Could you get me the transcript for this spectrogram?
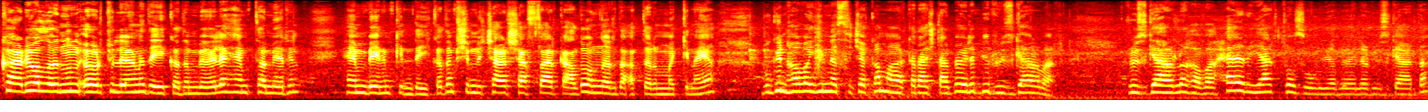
Karyolanın örtülerini de yıkadım böyle. Hem Tamer'in hem benimkini de yıkadım. Şimdi çarşaflar kaldı. Onları da atarım makineye. Bugün hava yine sıcak ama arkadaşlar böyle bir rüzgar var. Rüzgarlı hava. Her yer toz oluyor böyle rüzgarda.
